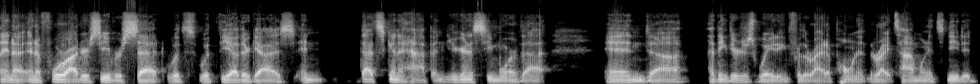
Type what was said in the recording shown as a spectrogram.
in a in a four wide receiver set with with the other guys, and that's going to happen. You're going to see more of that, and uh, I think they're just waiting for the right opponent, the right time when it's needed.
